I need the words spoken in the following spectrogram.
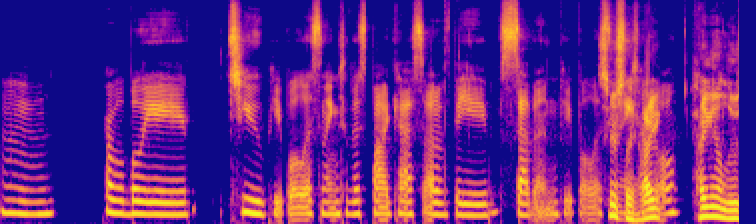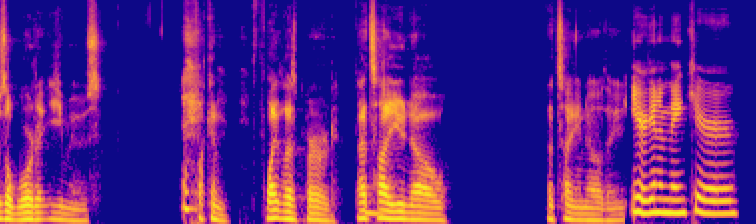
Hmm. Probably two people listening to this podcast out of the seven people listening. Seriously, how you, how you gonna lose a war to emus? Fucking flightless bird. That's how you know. That's how you know that. You're gonna make your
